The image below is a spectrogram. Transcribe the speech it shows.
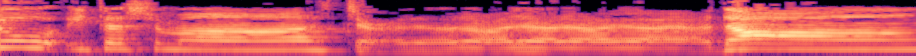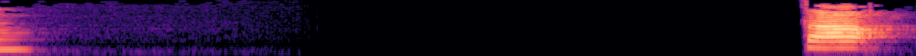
表いたします。じゃじゃじゃじゃじゃじゃじゃーんた、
